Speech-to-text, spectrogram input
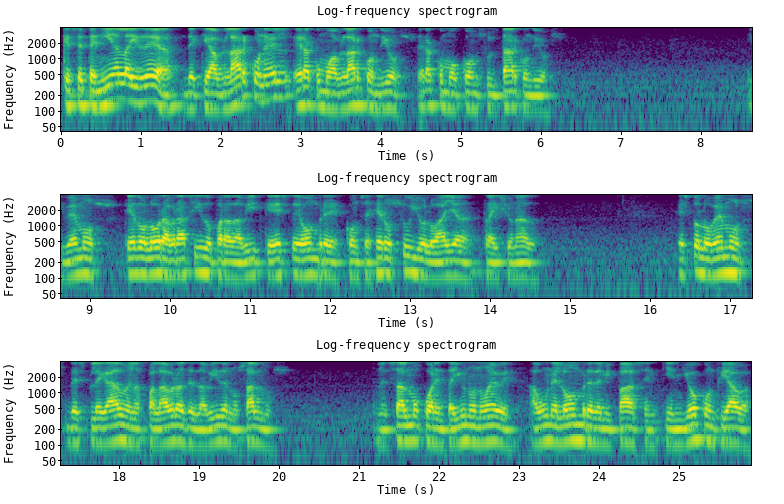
que se tenía la idea de que hablar con él era como hablar con Dios, era como consultar con Dios. Y vemos qué dolor habrá sido para David que este hombre consejero suyo lo haya traicionado. Esto lo vemos desplegado en las palabras de David en los Salmos. En el Salmo 41.9, aún el hombre de mi paz, en quien yo confiaba,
